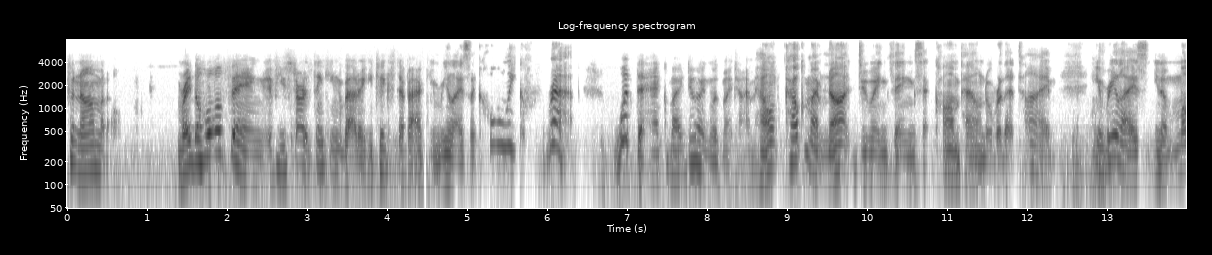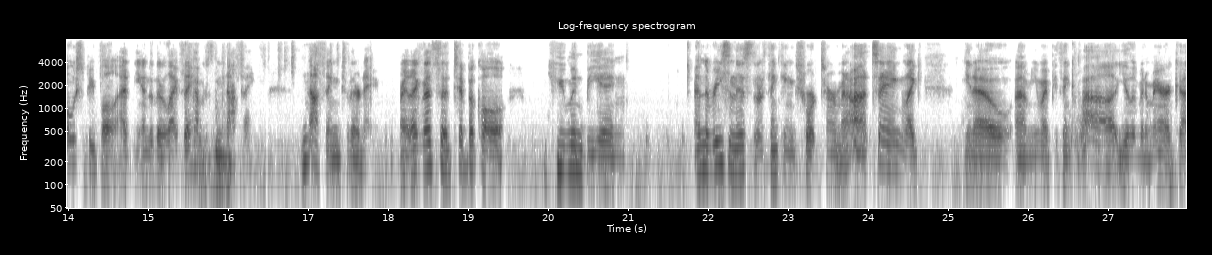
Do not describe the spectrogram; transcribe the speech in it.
phenomenal, right? The whole thing, if you start thinking about it, you take a step back and realize, like, holy crap, what the heck am I doing with my time? How, how come I'm not doing things that compound over that time? You realize, you know, most people at the end of their life, they have nothing, nothing to their name, right? Like, that's a typical human being. And the reason is they're thinking short term. And I'm not saying like you know, um, you might be thinking, well, you live in America,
